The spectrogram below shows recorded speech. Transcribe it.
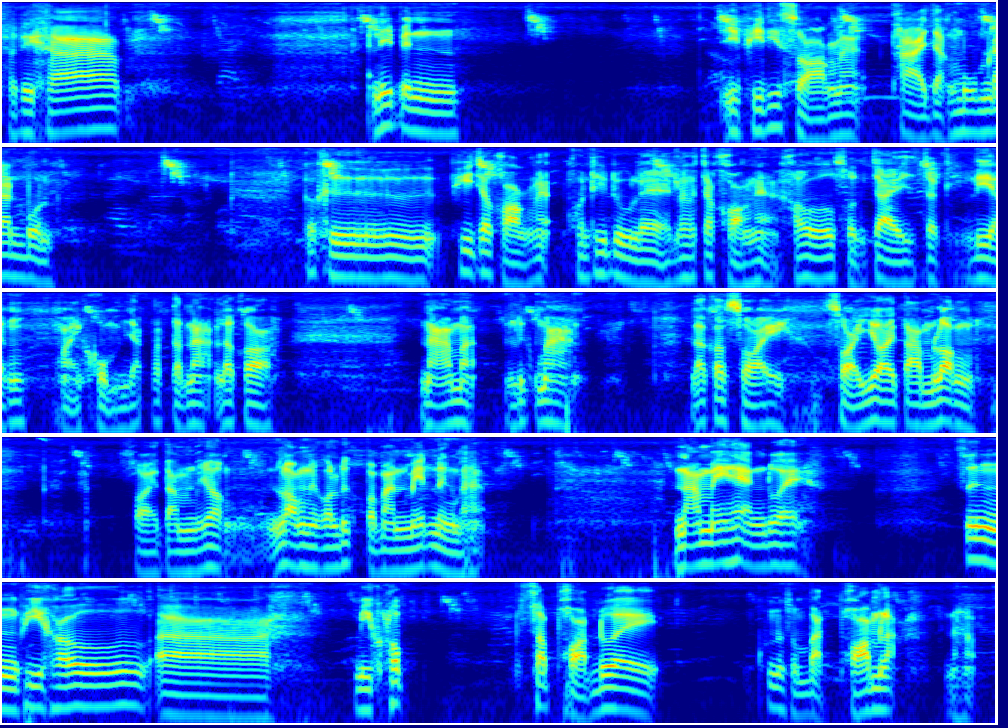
สวัสดีครับ อันนี้เป็น EP ที่สองนะ ถ่ายจากมุมด้านบน ก็คือพี่เจ้าของเนี่ย คนที่ดูแลแล้วเจ้าของเนี่ยเขาสนใจจะเลี้ยงหอยขมยักษ์รัตนะ แล้วก็น้ำอะลึกมาก แล้วก็ซอยซอยย่อยตามร่อง ซอยตามร่องร่องนี่ก็ลึกประมาณเมตรหนึ่งนะฮะ น้ำไม่แห้งด้วย ซึ่งพี่เขาามีครบซัพพอร์ตด้วยคุณสมบัติพร้อมละนะครับ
